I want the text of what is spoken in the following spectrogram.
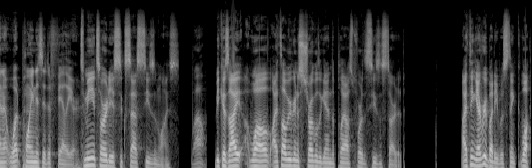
And at what point is it a failure? to me, it's already a success season wise. Wow. because I well, I thought we were going to struggle to get into playoffs before the season started. I think everybody was thinking. Well,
